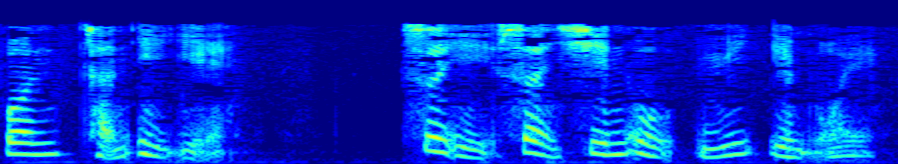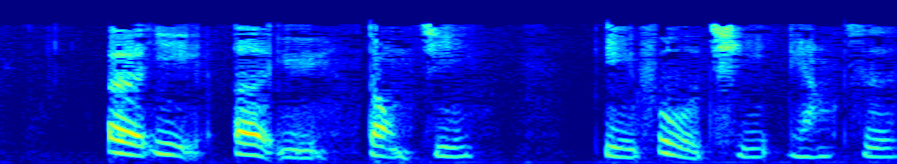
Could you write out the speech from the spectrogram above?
分诚意也。是以圣心物于隐为。恶意恶语动机，以复其良知，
